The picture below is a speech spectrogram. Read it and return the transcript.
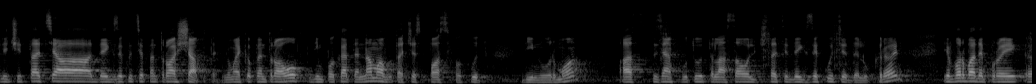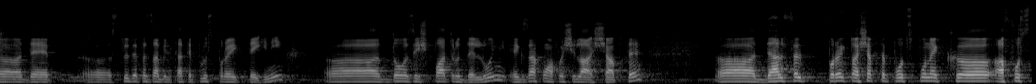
licitația de execuție pentru A7. Numai că pentru A8, din păcate, n-am avut acest pas făcut din urmă. Astăzi am putut lansa o licitație de execuție de lucrări. E vorba de, proiect, uh, de uh, studiu de fezabilitate plus proiect tehnic, 24 de luni, exact cum a fost și la A7. De altfel, proiectul A7 pot spune că a fost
